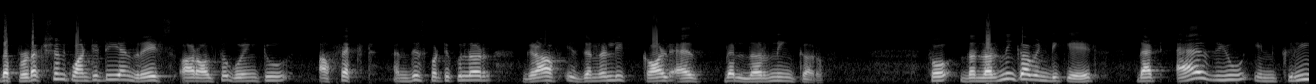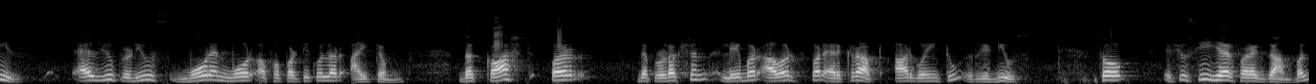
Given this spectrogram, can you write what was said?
The production quantity and rates are also going to affect and this particular graph is generally called as the learning curve. So, the learning curve indicates that as you increase, as you produce more and more of a particular item, the cost per the production labor hours per aircraft are going to reduce. So, if you see here for example,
